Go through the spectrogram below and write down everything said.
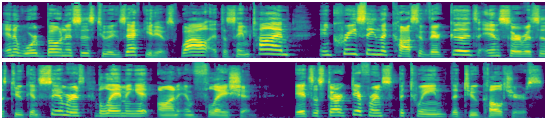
and award bonuses to executives, while at the same time increasing the cost of their goods and services to consumers, blaming it on inflation. It's a stark difference between the two cultures.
